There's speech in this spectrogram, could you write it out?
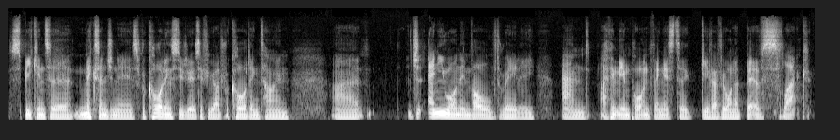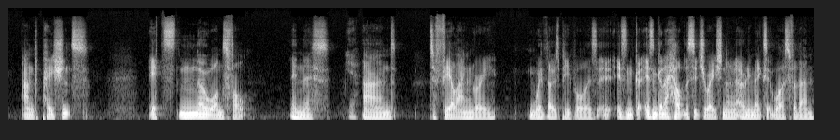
speaking to mix engineers, recording studios if you had recording time, uh, anyone involved really. And I think the important thing is to give everyone a bit of slack and patience. It's no one's fault in this, Yeah. and to feel angry with those people is isn't isn't going to help the situation, and it only makes it worse for them.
